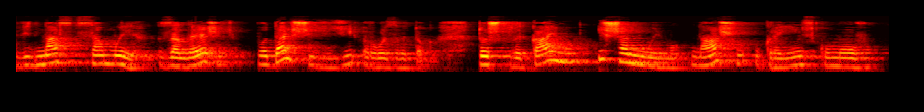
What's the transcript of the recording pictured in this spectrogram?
від нас самих залежить подальший її розвиток. Тож плекаймо і шануймо нашу українську мову.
